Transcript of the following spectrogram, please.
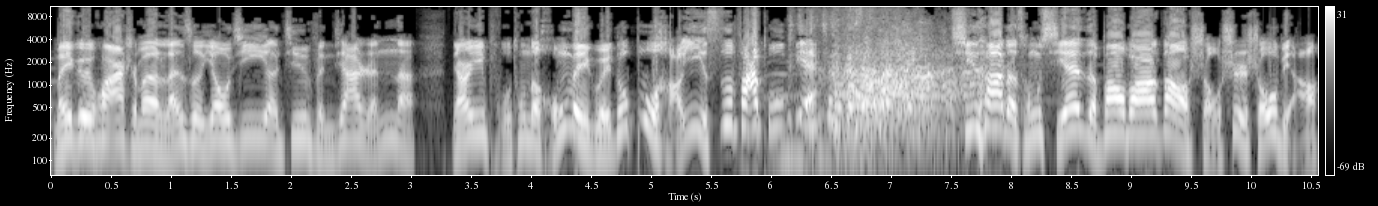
玫瑰花什么蓝色妖姬啊，金粉佳人呢？你要一普通的红玫瑰都不好意思发图片。其他的从鞋子、包包到首饰、手表，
